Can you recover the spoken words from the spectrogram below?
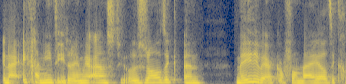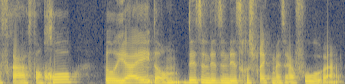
Nou, ik ga niet iedereen meer aansturen. Dus dan had ik een medewerker van mij had ik gevraagd van... Goh, wil jij dan dit en dit en dit gesprek met haar voeren?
